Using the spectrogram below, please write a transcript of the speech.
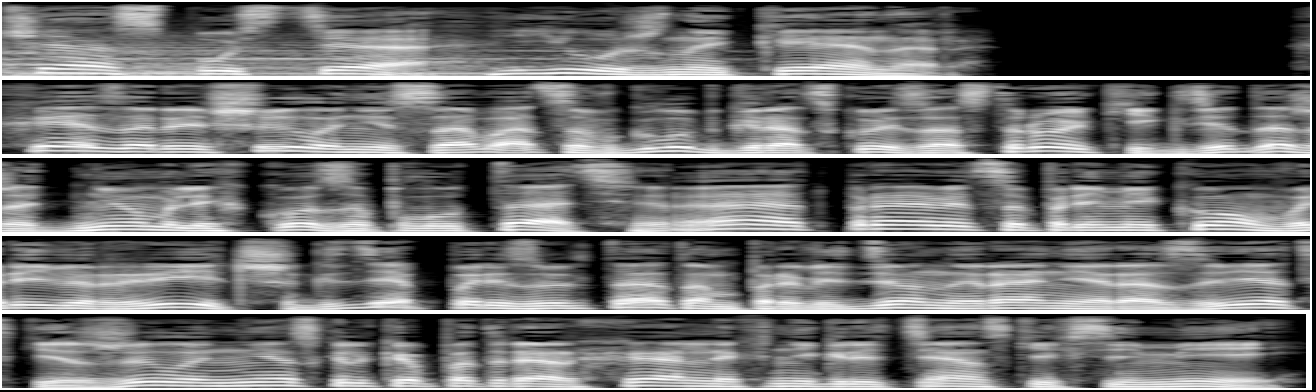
Час спустя. Южный Кеннер. Хезер решила не соваться вглубь городской застройки, где даже днем легко заплутать, а отправиться прямиком в Ривер-Ридж, где по результатам проведенной ранее разведки жило несколько патриархальных негритянских семей.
